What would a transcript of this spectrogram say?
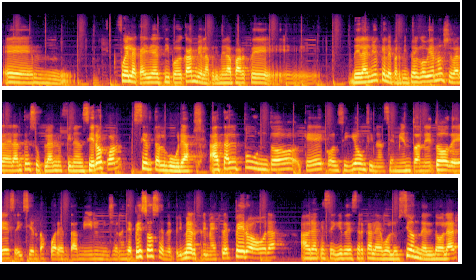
eh, fue la caída del tipo de cambio en la primera parte eh, del año que le permitió al gobierno llevar adelante su plan financiero con cierta holgura, a tal punto que consiguió un financiamiento neto de 640 mil millones de pesos en el primer trimestre, pero ahora habrá que seguir de cerca la evolución del dólar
